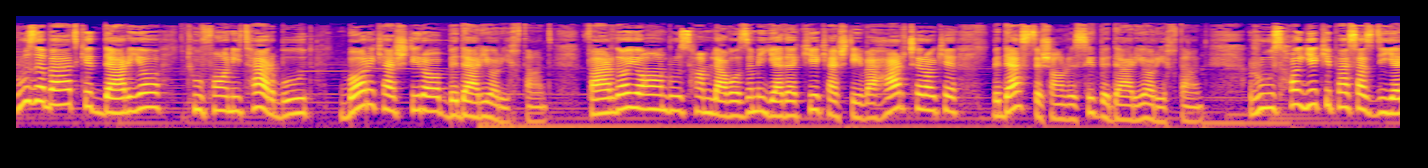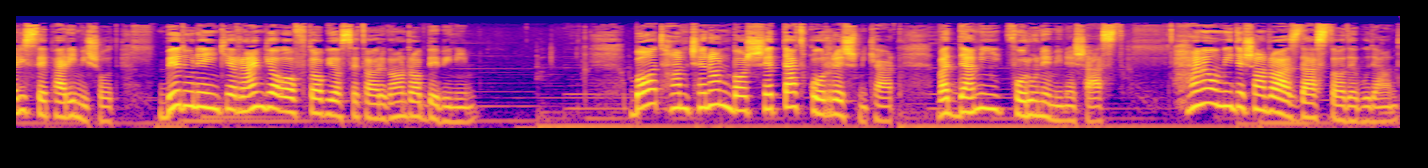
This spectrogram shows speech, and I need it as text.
روز بعد که دریا طوفانی تر بود بار کشتی را به دریا ریختند. فردای آن روز هم لوازم یدکی کشتی و هر چرا که به دستشان رسید به دریا ریختند روزها یکی پس از دیگری سپری می‌شد بدون اینکه رنگ آفتاب یا ستارگان را ببینیم باد همچنان با شدت قررش می کرد و دمی فرو نمی نشست. همه امیدشان را از دست داده بودند.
